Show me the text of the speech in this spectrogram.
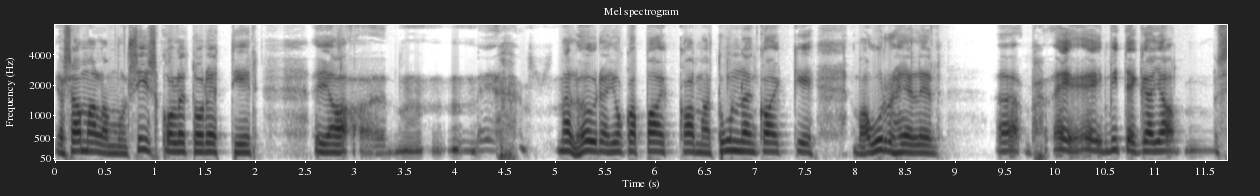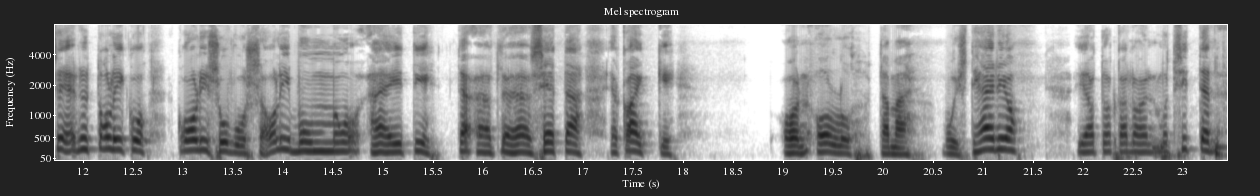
ja samalla mun siskolle todettiin. Ja mä löydän joka paikkaa, mä tunnen kaikki, mä urheilen. Ää, ei, ei mitenkään. Ja se nyt oli, kun, kun oli suvussa, oli mummu, äiti, tä, tä, setä ja kaikki on ollut tämä muistihäiriö. Ja tota noin, mutta sitten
